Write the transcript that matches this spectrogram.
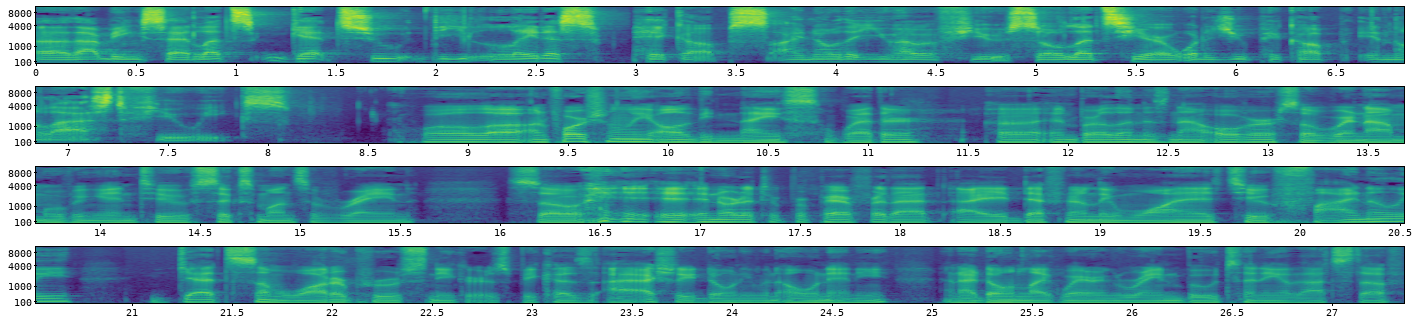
uh, that being said, let's get to the latest pickups. I know that you have a few, so let's hear what did you pick up in the last few weeks? Well, uh, unfortunately, all the nice weather uh, in Berlin is now over, so we're now moving into six months of rain. So, in order to prepare for that, I definitely wanted to finally get some waterproof sneakers because I actually don't even own any, and I don't like wearing rain boots, any of that stuff.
